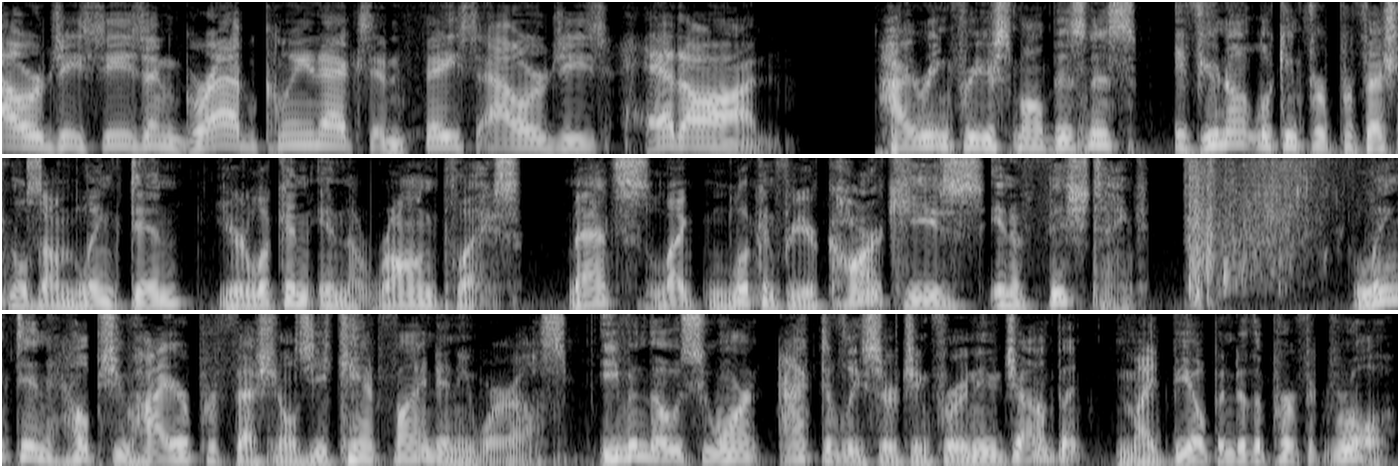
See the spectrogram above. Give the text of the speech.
allergy season, grab Kleenex and face allergies head on. Hiring for your small business? If you're not looking for professionals on LinkedIn, you're looking in the wrong place. That's like looking for your car keys in a fish tank. LinkedIn helps you hire professionals you can't find anywhere else, even those who aren't actively searching for a new job but might be open to the perfect role.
